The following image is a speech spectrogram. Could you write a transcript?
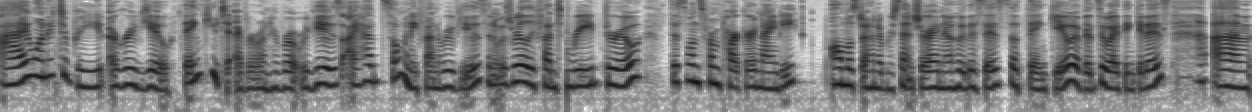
I wanted to read a review. Thank you to everyone who wrote reviews. I had so many fun reviews and it was really fun to read through. This one's from Parker90 almost 100% sure I know who this is, so thank you if it's who I think it is. Um,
